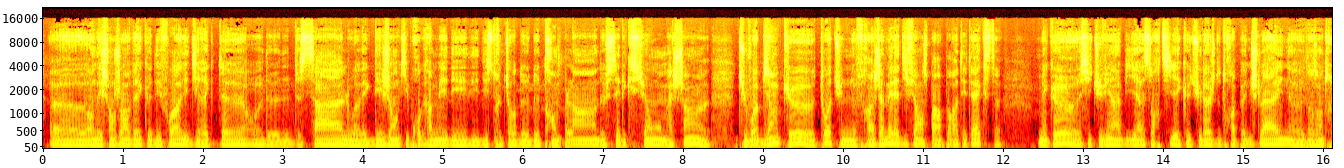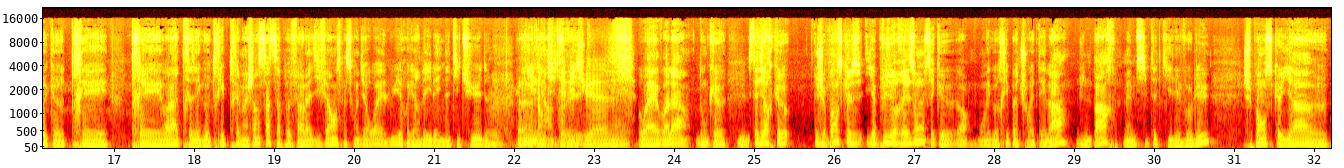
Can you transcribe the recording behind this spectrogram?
euh, en échangeant avec des fois des directeurs de, de, de salles ou avec des gens qui programmaient des, des, des structures de, de tremplin, de sélection, machin, euh, tu vois bien que toi, tu ne feras jamais la différence par rapport à tes textes mais que euh, si tu viens habillé à sortie et que tu lâches deux trois punchlines euh, dans un truc très très voilà très égo trip très machin ça ça peut faire la différence parce qu'on va dire ouais lui regardez il a une attitude mmh. une identité visuelle ouais voilà donc mmh. c'est à dire que je pense qu'il y a plusieurs raisons. C'est que alors, bon, l'ego trip a toujours été là, d'une part, même si peut-être qu'il évolue. Je pense qu'il y a euh,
